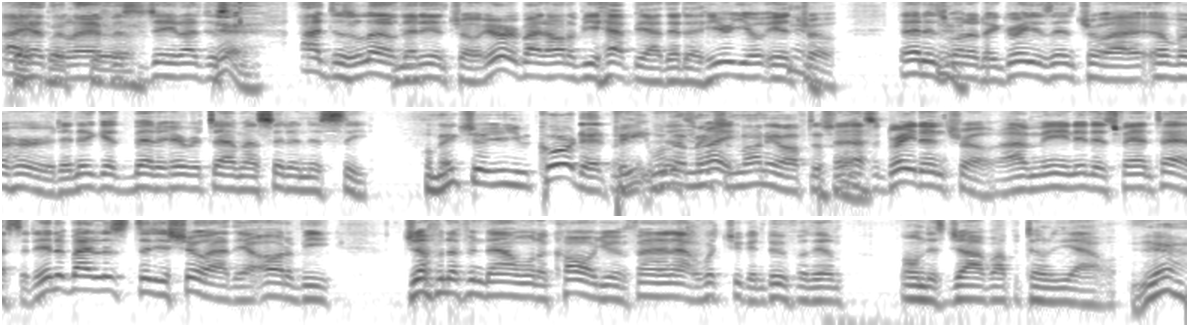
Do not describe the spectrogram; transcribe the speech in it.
I but- had to but, laugh, uh, Mr. Jane. I just, yeah. I just love that intro. Everybody ought to be happy out there to hear your intro. That is one of the greatest intro I ever heard, and it gets better every time I sit in this seat. Well, make sure you record that, Pete. We're gonna make right. some money off this one. That's a great intro. I mean, it is fantastic. Anybody listen to your show out there ought to be jumping up and down, want to call you and find out what you can do for them on this job opportunity hour. Yeah.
